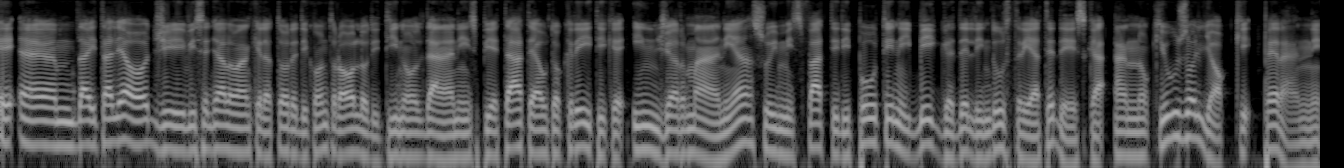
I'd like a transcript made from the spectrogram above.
E ehm, da Italia Oggi vi segnalo anche la torre di controllo di Tino Oldani. Spietate autocritiche in Germania sui misfatti di Putin, i big dell'industria tedesca hanno chiuso gli occhi per anni.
